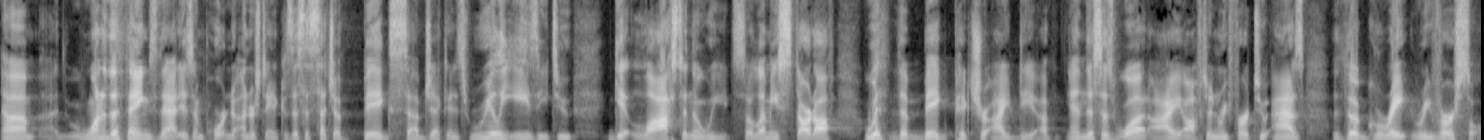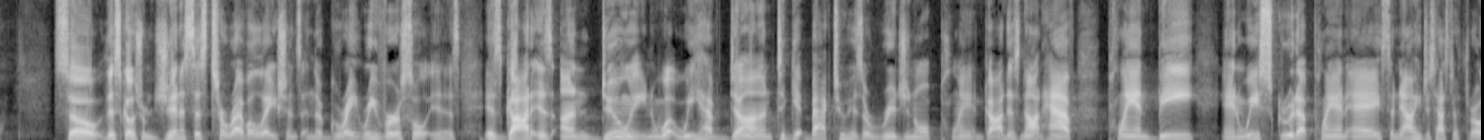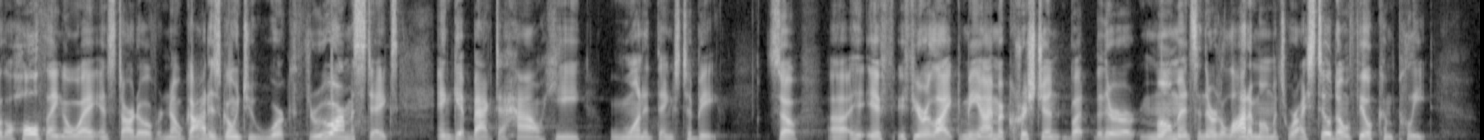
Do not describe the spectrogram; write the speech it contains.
um, one of the things that is important to understand, because this is such a big subject and it's really easy to get lost in the weeds. So, let me start off with the big picture idea. And this is what I often refer to as the great reversal. So this goes from Genesis to Revelations, and the great reversal is, is God is undoing what we have done to get back to his original plan. God does not have plan B, and we screwed up plan A, so now he just has to throw the whole thing away and start over. No, God is going to work through our mistakes and get back to how he wanted things to be. So, uh, if, if you're like me, I'm a Christian, but there are moments, and there's a lot of moments, where I still don't feel complete.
